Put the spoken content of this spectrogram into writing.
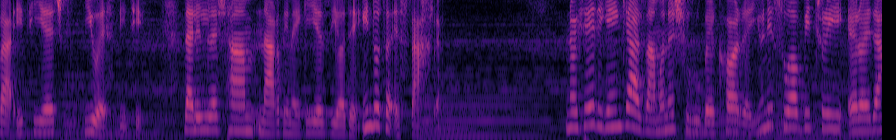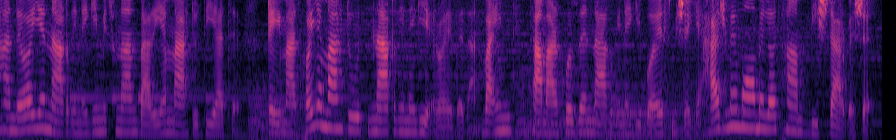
و ETH USDT دلیلش هم نقدینگی زیاد این دوتا استخره. نکته دیگه این که از زمان شروع به کار یونی سواب ویتری ارائه دهنده های نقدینگی می‌تونن برای محدودیت قیمت های محدود نقدینگی ارائه بدن و این تمرکز نقدینگی باعث میشه که حجم معاملات هم بیشتر بشه.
